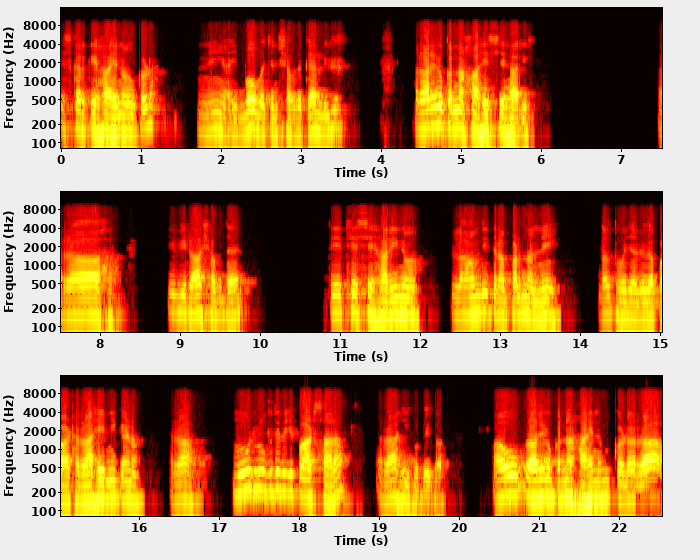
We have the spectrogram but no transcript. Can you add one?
ਇਸ ਕਰਕੇ ਹਾਏ ਨੂੰ ਔਕੜ ਨਹੀਂ ਆਈ, ਬਹੁ ਵਚਨ ਸ਼ਬਦ ਕਹਿ ਲਈਏ। ਰਾਰੇ ਨੂੰ ਕੰਨਾ ਹਾਹੇ ਸਿਹਾਰੀ। ਰਾਹ। ਇਹ ਵੀ ਰਾਹ ਸ਼ਬਦ ਹੈ। ਤੇ ਇੱਥੇ ਸਿਹਾਰੀ ਨੂੰ ਲਾਮ ਦੀ ਤਰ੍ਹਾਂ ਪੜ੍ਹਨਾ ਨਹੀਂ ਗਲਤ ਹੋ ਜਾਵੇਗਾ ਪਾਠ। ਰਾਹੇ ਨਹੀਂ ਕਹਿਣਾ। ਰਾਹ। ਮੂਲ ਰੂਪ ਦੇ ਵਿੱਚ ਪਾਠ ਸਾਰਾ ਰਾਹ ਹੀ ਹੋਵੇਗਾ। ਆਓ ਰਾਰੇ ਨੂੰ ਕੰਨਾ ਹਾਹੇ ਨੂੰ ਕੜ ਰਾਹ।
